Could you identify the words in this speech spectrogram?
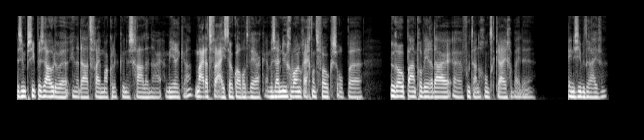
Dus in principe zouden we inderdaad vrij makkelijk kunnen schalen naar Amerika. Maar dat vereist ook al wat werk. En we zijn nu gewoon nog echt aan het focussen op eh, Europa en proberen daar eh, voet aan de grond te krijgen bij de energiebedrijven.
